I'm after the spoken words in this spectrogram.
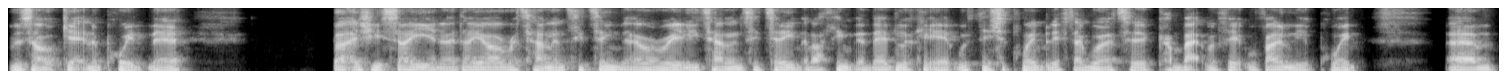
result getting a point there. But as you say, you know, they are a talented team. They're a really talented team. And I think that they'd look at it with disappointment if they were to come back with it with only a point. Um,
